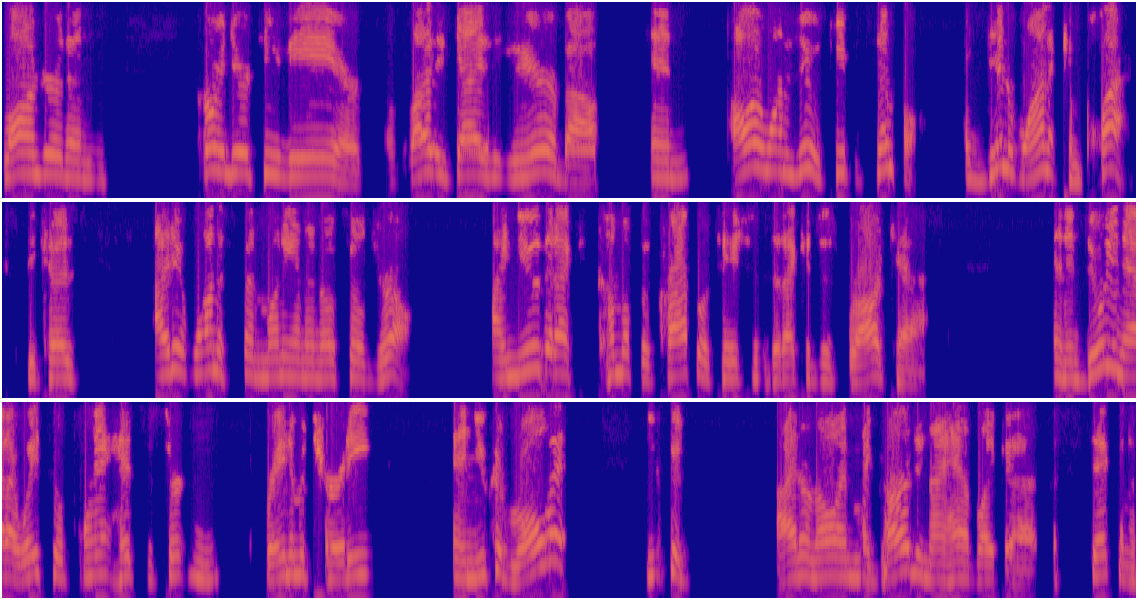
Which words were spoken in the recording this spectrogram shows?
longer than Growing Deer TV or a lot of these guys that you hear about. And all I want to do is keep it simple. I didn't want it complex because I didn't want to spend money on a no-till drill. I knew that I could come up with crop rotations that I could just broadcast. And in doing that, I wait till a plant hits a certain rate of maturity and you could roll it. You could, I don't know, in my garden, I have like a, a stick and a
